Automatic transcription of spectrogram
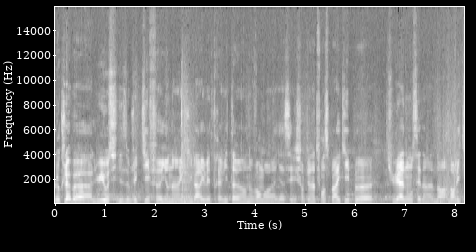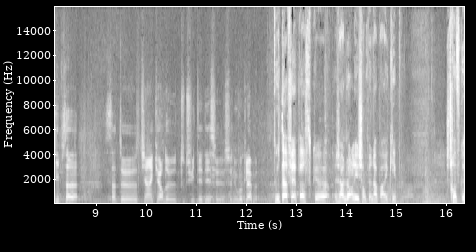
Le club a lui aussi des objectifs. Il y en a un qui va arriver très vite. En novembre, il y a ces championnats de France par équipe. Tu es annoncé dans, l'équipe. Ça, ça, te tient à cœur de tout de suite aider ce nouveau club? Tout à fait, parce que j'adore les championnats par équipe. Je trouve que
